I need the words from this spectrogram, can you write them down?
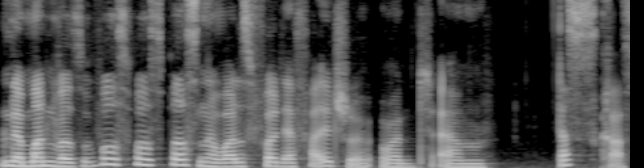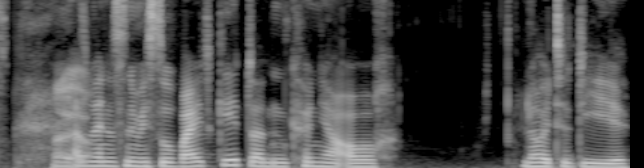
Und der Mann war so, was, was, was. Und dann war das voll der Falsche. Und ähm, das ist krass. Naja. Also wenn es nämlich so weit geht, dann können ja auch Leute, die,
